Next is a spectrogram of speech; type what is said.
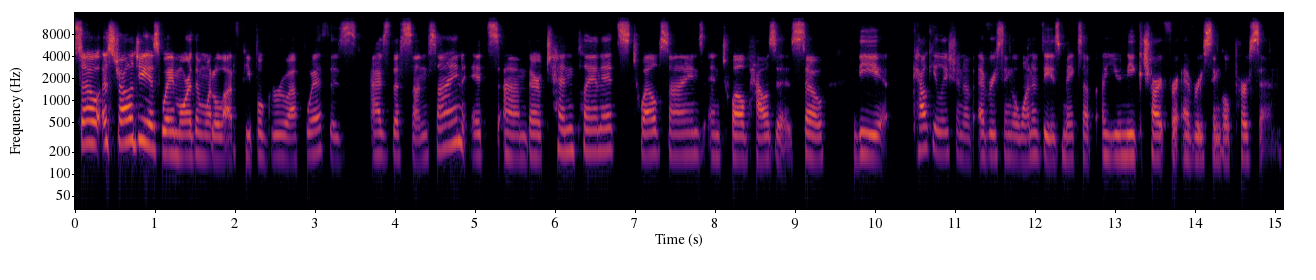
So astrology is way more than what a lot of people grew up with is as the sun sign. It's um, there are 10 planets, 12 signs, and 12 houses. So the calculation of every single one of these makes up a unique chart for every single person.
